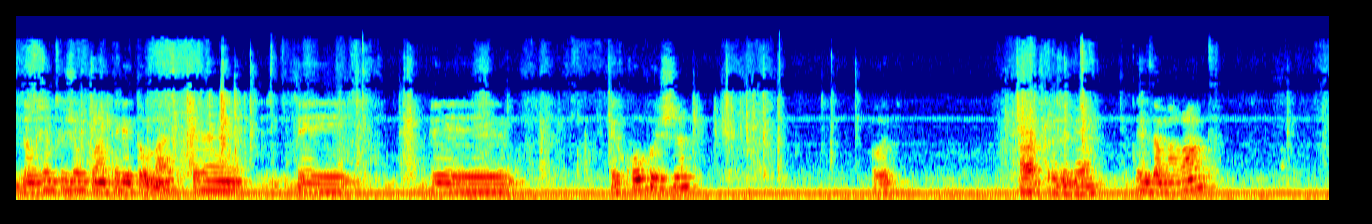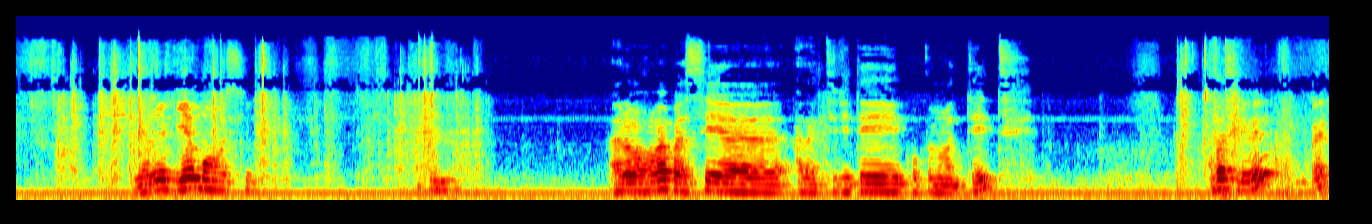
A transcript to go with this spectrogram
Donc j'ai toujours planté des tomates, des, des, des courges, euh, Ah, très bien. des amarantes. J'aimerais bien moi aussi. Alors, on va passer euh, à l'activité proprement dite. On va se lever? Ouais.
